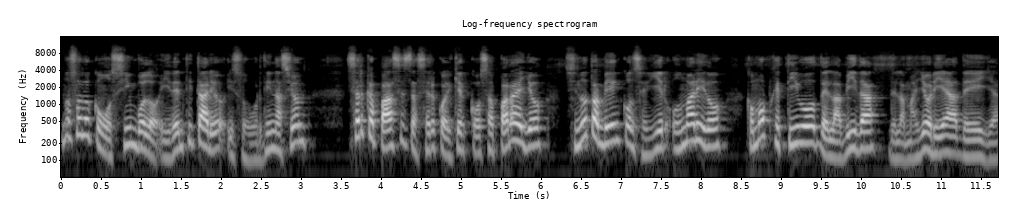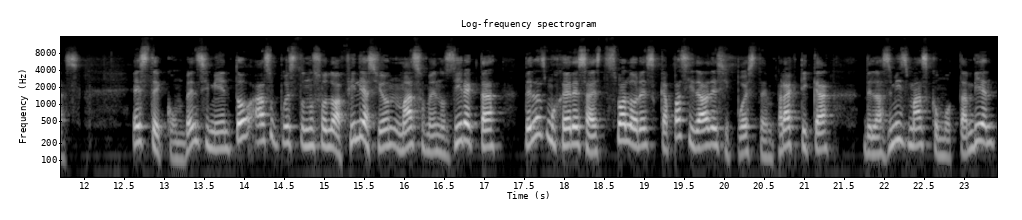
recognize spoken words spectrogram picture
no sólo como símbolo identitario y subordinación, ser capaces de hacer cualquier cosa para ello, sino también conseguir un marido como objetivo de la vida de la mayoría de ellas. Este convencimiento ha supuesto no solo afiliación más o menos directa de las mujeres a estos valores, capacidades y puesta en práctica de las mismas, como también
